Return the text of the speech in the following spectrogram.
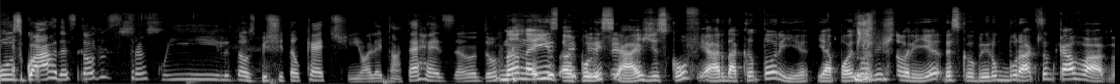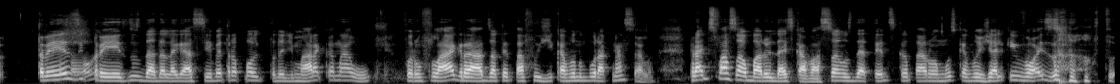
os guardas todos tranquilos, não, os bichos estão quietinhos, olha, estão até rezando. Não, não é isso. Policiais desconfiaram da cantoria e após uma vistoria descobriram um buraco sendo cavado. 13 Ó. presos da Delegacia Metropolitana de Maracanaú foram flagrados a tentar fugir cavando um buraco na cela. Para disfarçar o barulho da escavação, os detentos cantaram uma música evangélica em voz alta.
